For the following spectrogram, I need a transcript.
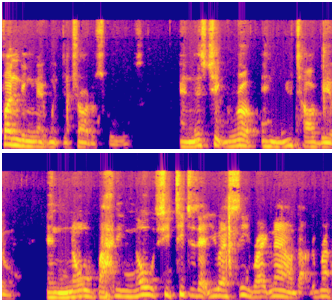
funding that went to charter schools. And this chick grew up in Eutawville and nobody knows. She teaches at USC right now, Dr. Brown.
